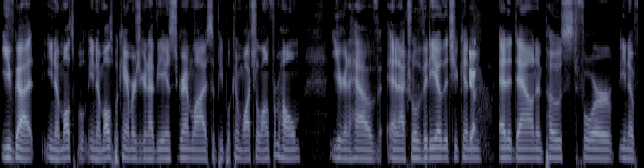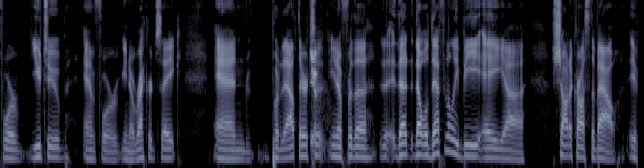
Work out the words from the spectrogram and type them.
You've got you know multiple you know multiple cameras. You're gonna have the Instagram live so people can watch along from home. You're gonna have an actual video that you can Yeah. Edit down and post for you know for YouTube and for you know record sake, and put it out there to you know for the th- that that will definitely be a uh, shot across the bow if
